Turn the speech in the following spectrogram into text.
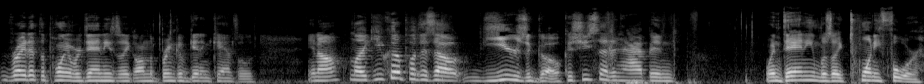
right at the point where Danny's like on the brink of getting canceled. You know? Like you could have put this out years ago cuz she said it happened when Danny was like 24.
